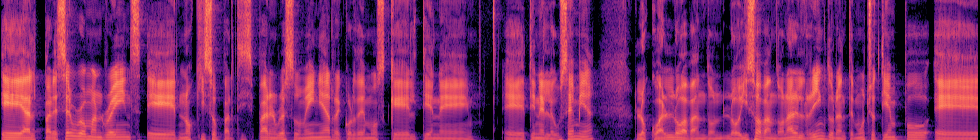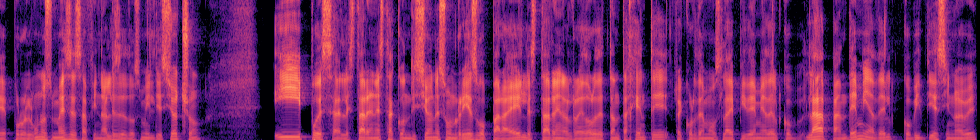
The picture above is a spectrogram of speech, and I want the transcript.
Eh, al parecer Roman Reigns eh, no quiso participar en WrestleMania, recordemos que él tiene, tiene leucemia, lo cual lo, lo hizo abandonar el ring durante mucho tiempo, por algunos meses a finales de 2018. Y pues al estar en esta condición es un riesgo para él estar en alrededor de tanta gente. Recordemos la epidemia del la pandemia del COVID-19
